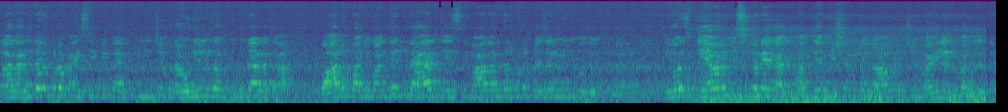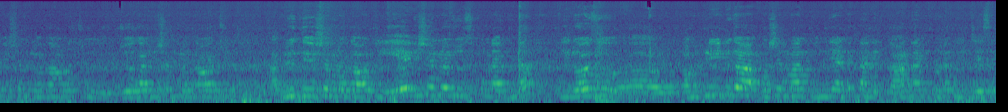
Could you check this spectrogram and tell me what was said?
వాళ్ళందరూ కూడా వైసీపీ తరఫు నుంచి రౌడీలుగా గుండాలుగా వాళ్ళు పది మందిని తయారు చేసి వాళ్ళందరూ కూడా ప్రజల మీదకి వదులుతున్నారు. ఈరోజు కేవలం ఇసుకనే కాదు మద్యం విషయంలో కావచ్చు మహిళల భద్రత విషయంలో కావచ్చు ఉద్యోగాల విషయంలో కావచ్చు అభివృద్ధి విషయంలో కావచ్చు ఏ విషయంలో చూసుకున్నా కూడా ఈరోజు కంప్లీట్గా క్వశ్చన్ మార్క్ ఉంది అంటే దానికి కారణం కూడా మీరు చేసే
